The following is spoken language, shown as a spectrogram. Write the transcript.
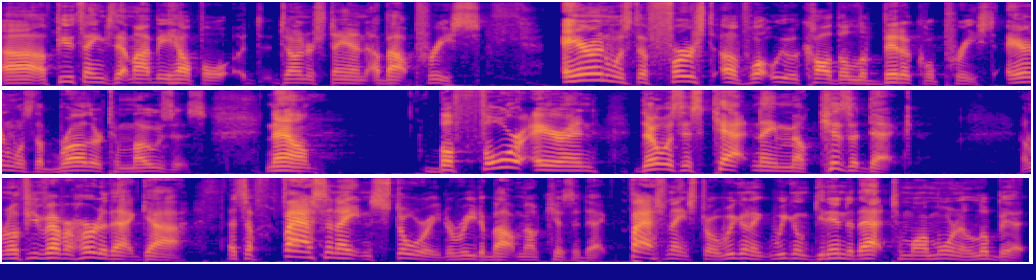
uh, a few things that might be helpful to understand about priests. Aaron was the first of what we would call the Levitical priest. Aaron was the brother to Moses. Now, before Aaron, there was this cat named Melchizedek. I don't know if you've ever heard of that guy. That's a fascinating story to read about Melchizedek. Fascinating story. We're gonna we're gonna get into that tomorrow morning a little bit.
